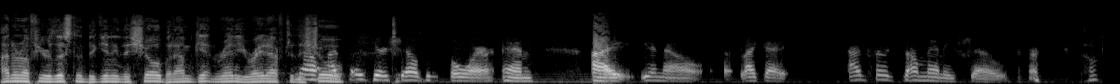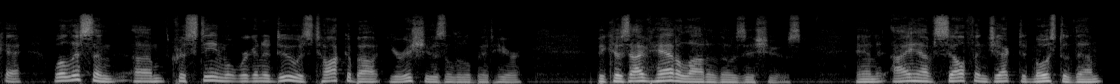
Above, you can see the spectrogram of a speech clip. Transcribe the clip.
I don't know if you were listening to the beginning of the show, but I'm getting ready right after the no, show. I've heard your show before, and I, you know, like I, I've heard so many shows. Okay. Well, listen, um, Christine, what we're going to do is talk about your issues a little bit here because I've had a lot of those issues. And I have self injected most of them.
